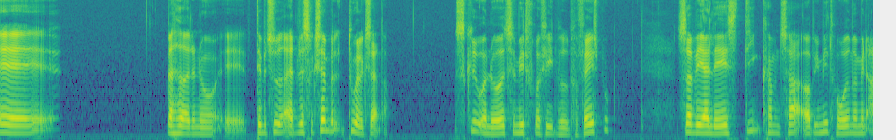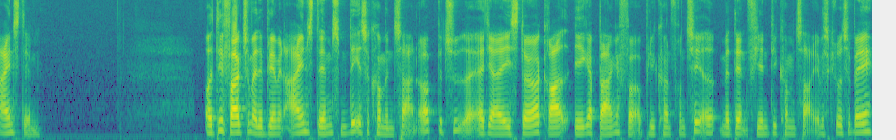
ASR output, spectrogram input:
Øh, hvad hedder det nu? Øh, det betyder, at hvis for eksempel du, Alexander, skriver noget til mit profil på Facebook, så vil jeg læse din kommentar op i mit hoved med min egen stemme. Og det faktum, at det bliver min egen stemme, som læser kommentaren op, betyder, at jeg i større grad ikke er bange for at blive konfronteret med den fjendtlige kommentar, jeg vil skrive tilbage.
